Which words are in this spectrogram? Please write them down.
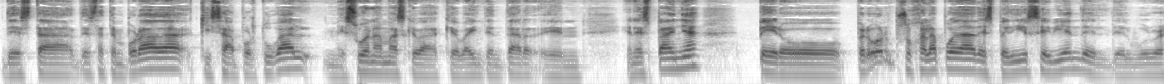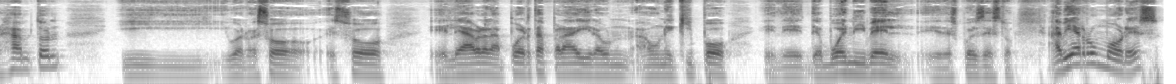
de esta, de esta temporada, quizá a Portugal, me suena más que va, que va a intentar en, en España, pero, pero bueno, pues ojalá pueda despedirse bien del, del Wolverhampton y, bueno, eso, eso eh, le abra la puerta para ir a un, a un equipo eh, de, de, buen nivel eh, después de esto. Había rumores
